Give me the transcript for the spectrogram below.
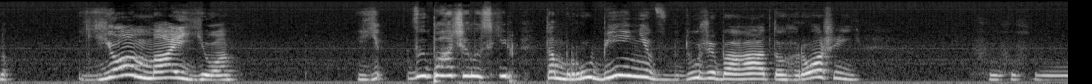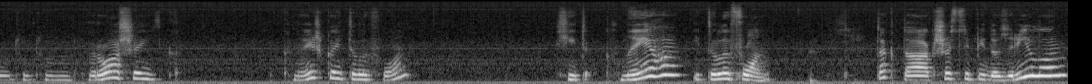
Ну. Йо-майо! Ви бачили, скільки там рубінів, дуже багато грошей. Фу-фу-фу, тут грошей. Книжка і телефон. Хіт, книга і телефон. Так, так, щось це підозріло.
